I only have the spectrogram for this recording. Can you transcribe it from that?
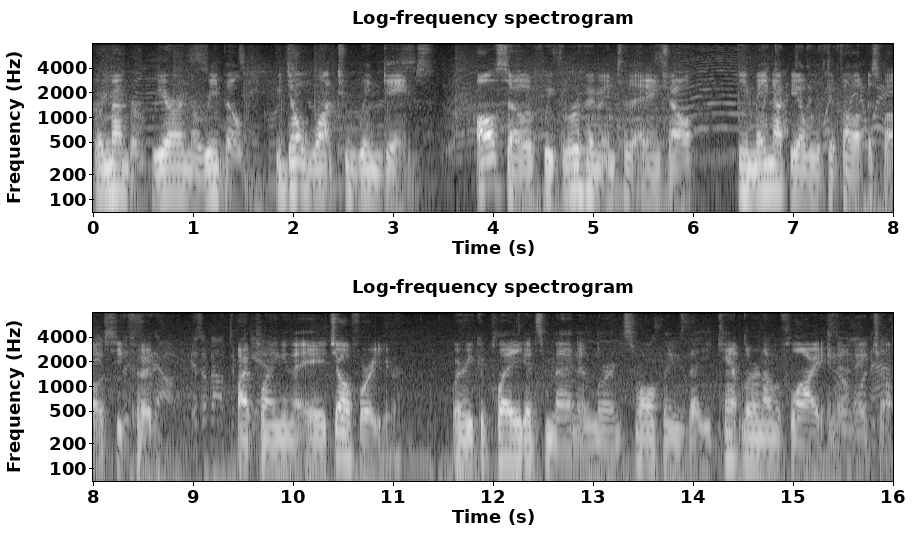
remember, we are in a rebuild. We don't want to win games. Also, if we threw him into the NHL, he may not be able to develop as well as he could by playing in the AHL for a year, where he could play against men and learn small things that he can't learn on the fly in an NHL.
